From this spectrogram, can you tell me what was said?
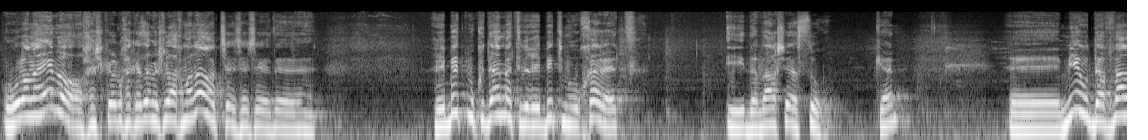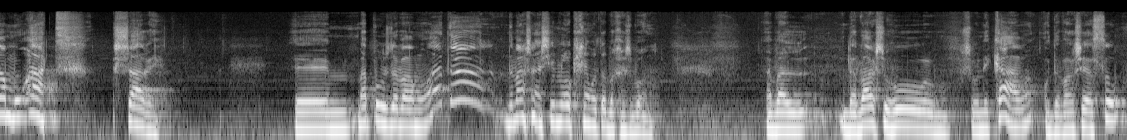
הוא לא נעים לו, אחרי שקוראים לך כזה משלוח מנות, ש, ש, ש, ריבית מוקדמת וריבית מאוחרת היא דבר שאסור, כן? אה, מי הוא דבר מועט שרי? אה, מה פירוש דבר מועט? אה, דבר שאנשים לא לוקחים אותו בחשבון. אבל דבר שהוא, שהוא ניכר הוא דבר שאסור.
